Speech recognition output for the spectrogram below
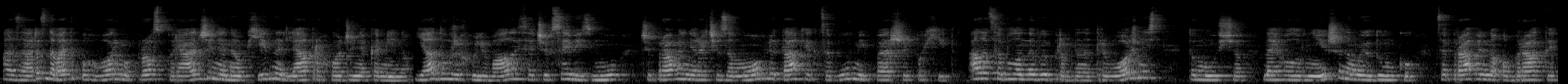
А зараз давайте поговоримо про спорядження, необхідне для проходження каміно. Я дуже хвилювалася, чи все візьму, чи правильні речі замовлю, так як це був мій перший похід. Але це була невиправдана тривожність. Тому що найголовніше, на мою думку, це правильно обрати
